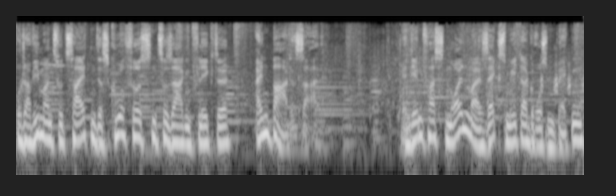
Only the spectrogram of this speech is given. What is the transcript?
Oder wie man zu Zeiten des Kurfürsten zu sagen pflegte, ein Badesaal. In dem fast neun mal sechs Meter großen Becken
